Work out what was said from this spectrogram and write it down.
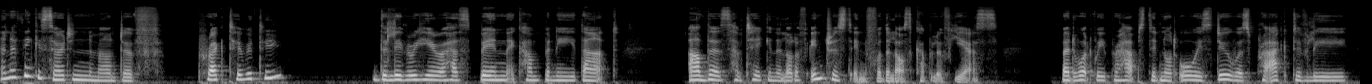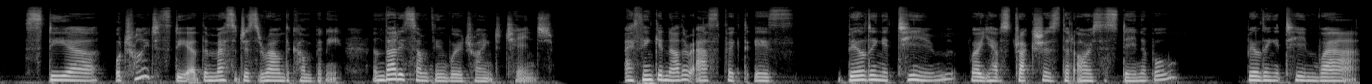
and I think a certain amount of proactivity. Delivery Hero has been a company that others have taken a lot of interest in for the last couple of years. But what we perhaps did not always do was proactively steer or try to steer the messages around the company. And that is something we're trying to change. I think another aspect is building a team where you have structures that are sustainable, building a team where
